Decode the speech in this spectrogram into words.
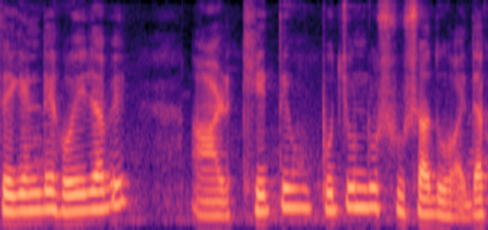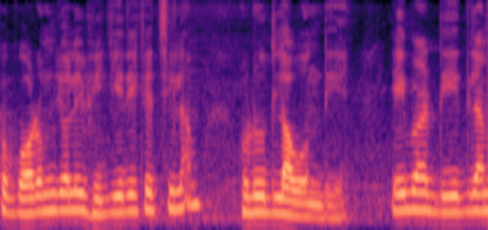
সেকেন্ডে হয়ে যাবে আর খেতেও প্রচণ্ড সুস্বাদু হয়। দেখো গরম জলে ভিজিয়ে রেখেছিলাম হলুদ লবণ দিয়ে। এবার দিয়ে দিলাম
